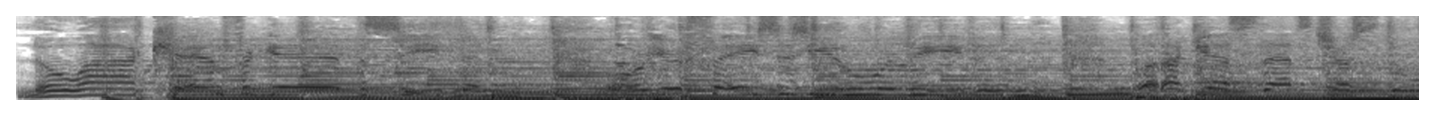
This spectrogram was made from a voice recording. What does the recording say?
No, I can't forget this evening or your face as you were leaving. But I guess that's just the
